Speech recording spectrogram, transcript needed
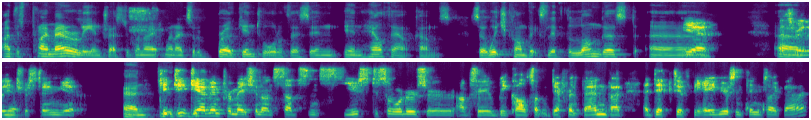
I was primarily interested when I when I sort of broke into all of this in in health outcomes. So which convicts lived the longest? Um, yeah, that's really um, interesting. Yeah. And do, do, do, you have information on substance use disorders, or obviously it would be called something different then, but addictive behaviors and things like that?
